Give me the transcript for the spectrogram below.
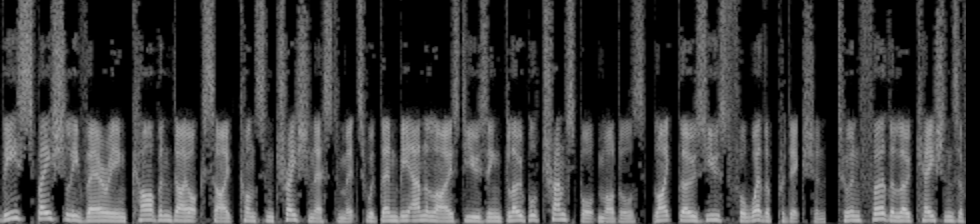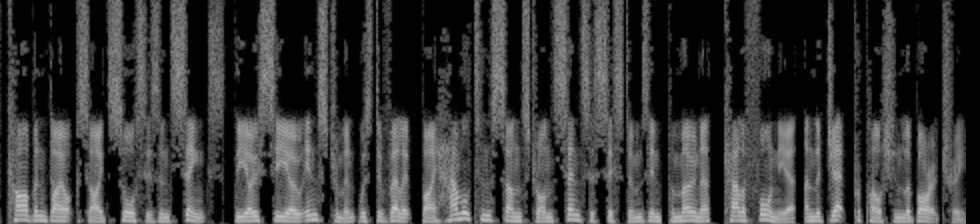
These spatially varying carbon dioxide concentration estimates would then be analyzed using global transport models, like those used for weather prediction, to infer the locations of carbon dioxide sources and sinks. The OCO instrument was developed by Hamilton Sundstrand Sensor Systems in Pomona, California, and the Jet Propulsion Laboratory.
